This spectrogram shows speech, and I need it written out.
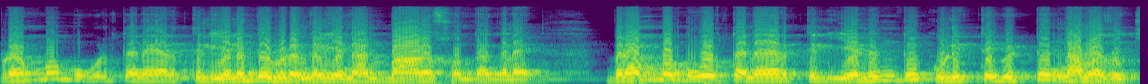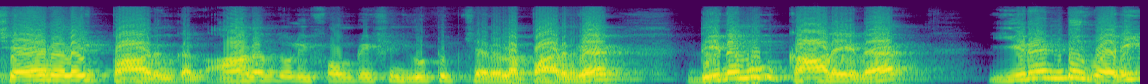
பிரம்ம முகூர்த்த நேரத்தில் எழுந்து விடுங்கள் என் அன்பான சொந்தங்களே. பிரம்ம முகூர்த்த நேரத்தில் எழுந்து குளித்துவிட்டு நமது சேனலை பாருங்கள். ஆனந்தொலி ஃபவுண்டேஷன் யூடியூப் சேனலை பாருங்க. தினமும் காலையில இரண்டு வரி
